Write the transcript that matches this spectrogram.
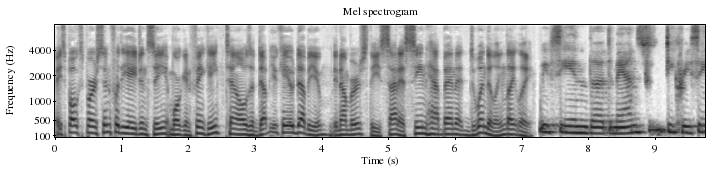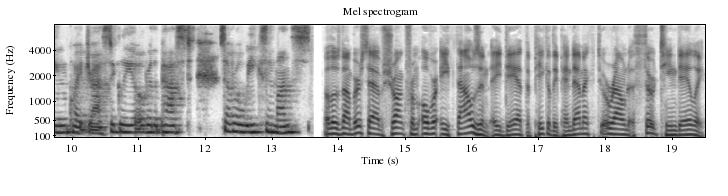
A spokesperson for the agency, Morgan Finke, tells WKOW the numbers the site has seen have been dwindling lately. We've seen the demands decreasing quite drastically over the past several weeks and months. Well, those numbers have shrunk from over 1,000 a day at the peak of the pandemic to around 13 daily.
